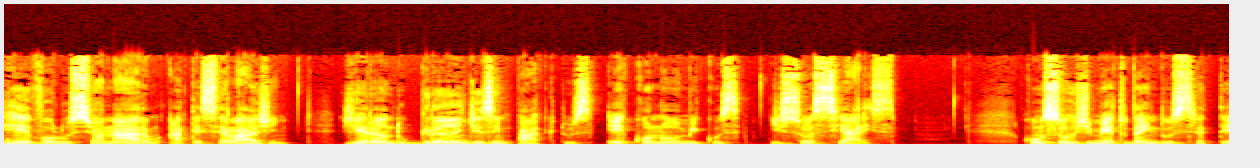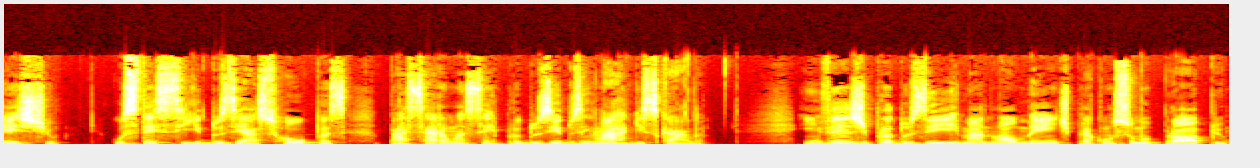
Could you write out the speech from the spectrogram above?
revolucionaram a tecelagem, gerando grandes impactos econômicos e sociais. Com o surgimento da indústria têxtil, os tecidos e as roupas passaram a ser produzidos em larga escala. Em vez de produzir manualmente para consumo próprio,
